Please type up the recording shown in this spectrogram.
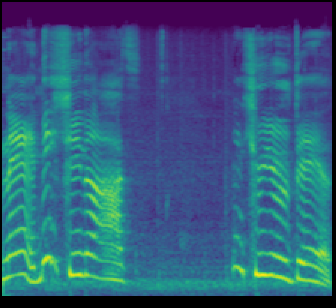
Ne, mit csinálsz? Hülyültél!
